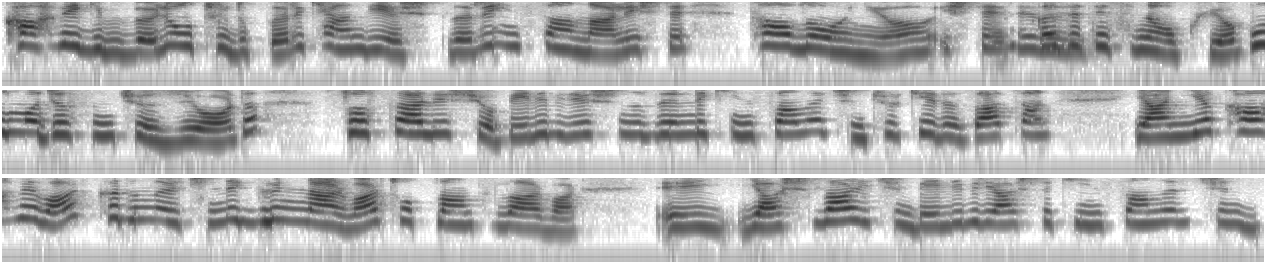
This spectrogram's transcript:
kahve gibi böyle oturdukları kendi yaşıtları insanlarla işte tavla oynuyor, işte evet. gazetesini okuyor, bulmacasını çözüyor orada, sosyalleşiyor. Belli bir yaşın üzerindeki insanlar için Türkiye'de zaten yani ya kahve var, kadınlar için de günler var, toplantılar var e, yaşlılar için belli bir yaştaki insanlar için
